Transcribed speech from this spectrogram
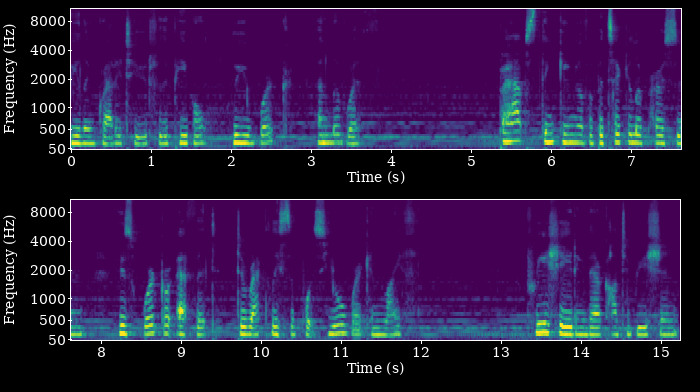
feeling gratitude for the people who you work and live with. Perhaps thinking of a particular person whose work or effort directly supports your work in life. Appreciating their contribution,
